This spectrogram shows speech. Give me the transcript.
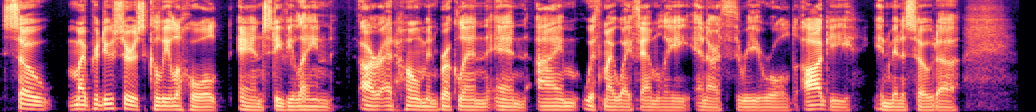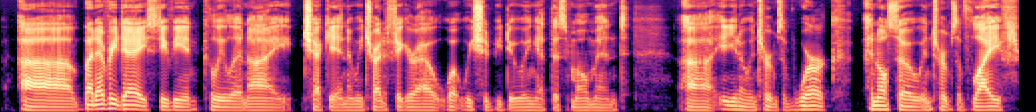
So my producers Kalila Holt and Stevie Lane are at home in Brooklyn, and I'm with my wife Emily and our three-year-old Augie in Minnesota. Uh, but every day, Stevie and Kalila and I check in, and we try to figure out what we should be doing at this moment. Uh, you know, in terms of work and also in terms of life.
